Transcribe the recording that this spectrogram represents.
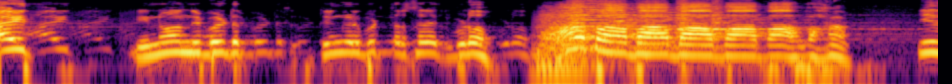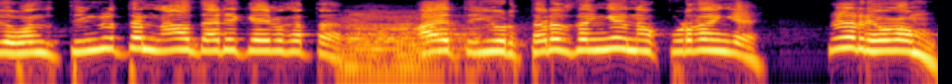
ಆಯ್ತು. ಇನ್ನೊಂದು ಬಿಟ್ಟು ತಿಂಗಳು ಬಿಟ್ಟು ತರ್ಸಲೈತ್ ಬಿಡು. ಬಾ ಬಾ ಬಾ ಬಾ ಬಾ ಬಾ ಬಾ. ಇದು ಒಂದು ತಿಂಗಳ ತನ ನಾವು ದಾರಿ ಕೈಬೇಕತ್ತ ಆಯ್ತು, ಇವ್ರು ತರಿಸ್ದಂಗೆ, ನಾವು ಕುಡ್ದಂಗೆ. ನೋಡ್ರಿ, ಹೋಗಮ್ಮ.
